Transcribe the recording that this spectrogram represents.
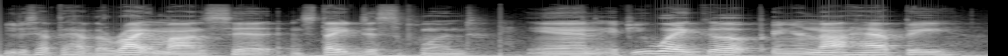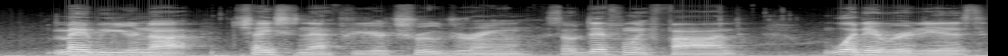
You just have to have the right mindset and stay disciplined. And if you wake up and you're not happy, maybe you're not chasing after your true dream. So definitely find whatever it is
